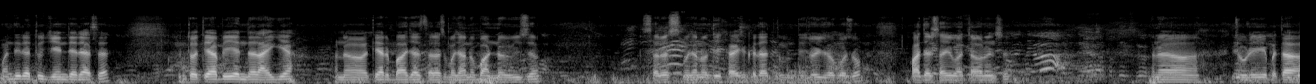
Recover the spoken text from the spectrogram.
મંદિર હતું જૈન દેરાસર તો ત્યાં બી અંદર આવી ગયા અને ત્યારબાદ આ સરસ મજાનો બાંડનો વ્યૂ છે. સરસ મજાનો દેખાય છે કદાચ તમે જોઈ શકો છો. વાદળછાયું વાતાવરણ છે. અને જોડે બધા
